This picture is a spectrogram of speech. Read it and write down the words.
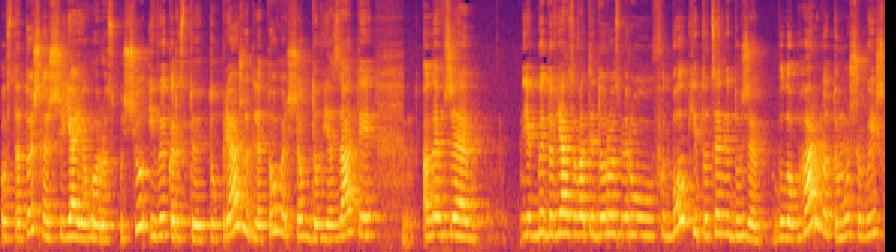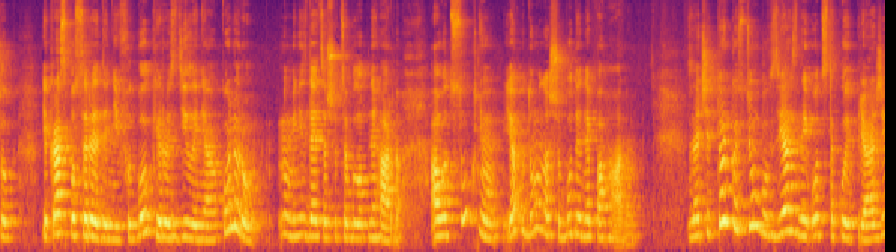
остаточно, що я його розпущу і використаю ту пряжу для того, щоб дов'язати. Але вже якби дов'язувати до розміру футболки, то це не дуже було б гарно, тому що вийшло б якраз посередині футболки розділення кольору. Ну, мені здається, що це було б не гарно. А от сукню я подумала, що буде непогано. Значить, той костюм був зв'язаний от з такої пряжі.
